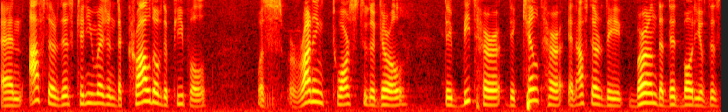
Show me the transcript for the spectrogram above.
And after this, can you imagine the crowd of the people was running towards to the girl. They beat her, they killed her, and after they burned the dead body of this,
